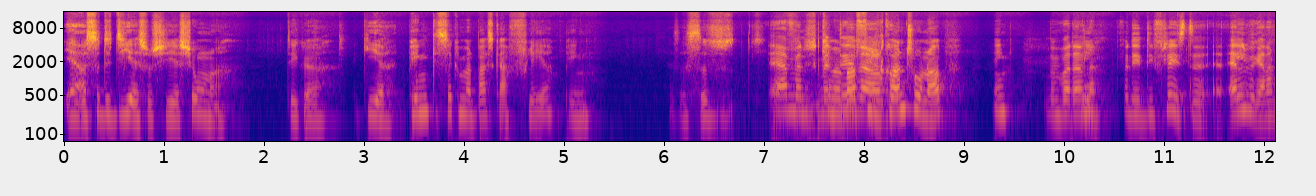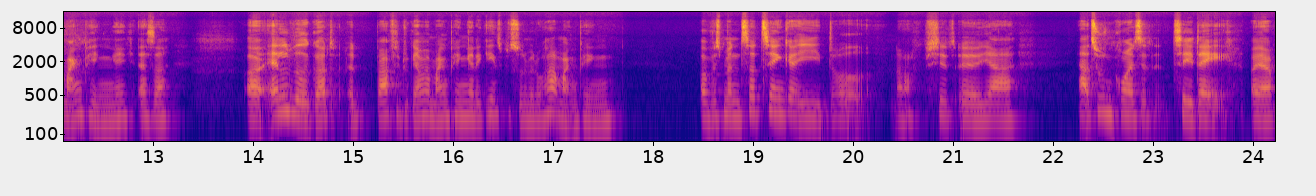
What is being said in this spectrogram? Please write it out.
Ja, og så det de associationer, det gør, giver penge, så kan man bare skaffe flere penge. Altså, så ja, men, kan men man bare fylde der... kontoen op? Men hvordan? Eller? Fordi de fleste, alle vil gerne have mange penge, ikke? Altså, og alle ved godt, at bare fordi du gerne vil have mange penge, er det ikke ens betydende, at du har mange penge. Og hvis man så tænker i, du ved, nå, shit, øh, jeg, jeg har 1000 kroner til, til i dag, og jeg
